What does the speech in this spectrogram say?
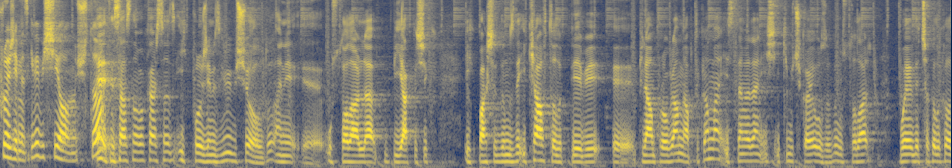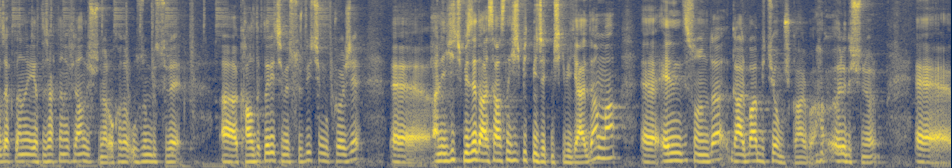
projemiz gibi bir şey olmuştu. Evet esasına bakarsanız ilk projemiz gibi bir şey oldu. Hani e, ustalarla bir yaklaşık ilk başladığımızda iki haftalık diye bir e, plan program yaptık ama istemeden iş iki buçuk aya uzadı. Ustalar bu evde çakılı kalacaklarını, yatacaklarını falan düşündüler. O kadar uzun bir süre e, kaldıkları için ve sürdüğü için bu proje e, hani hiç bize de esasında hiç bitmeyecekmiş gibi geldi ama e, eninde sonunda galiba bitiyormuş galiba. Öyle düşünüyorum. Ee,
